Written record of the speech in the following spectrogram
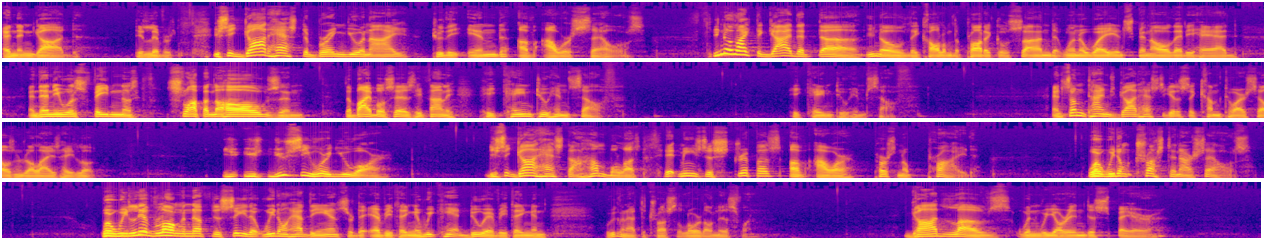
and then God delivers. You see, God has to bring you and I to the end of ourselves. You know, like the guy that, uh, you know, they call him the prodigal son that went away and spent all that he had. And then he was feeding the, slopping the hogs, and the Bible says he finally, he came to himself he came to himself. And sometimes God has to get us to come to ourselves and realize hey, look, you, you, you see where you are. You see, God has to humble us. It means to strip us of our personal pride, where we don't trust in ourselves, where we live long enough to see that we don't have the answer to everything and we can't do everything, and we're going to have to trust the Lord on this one. God loves when we are in despair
